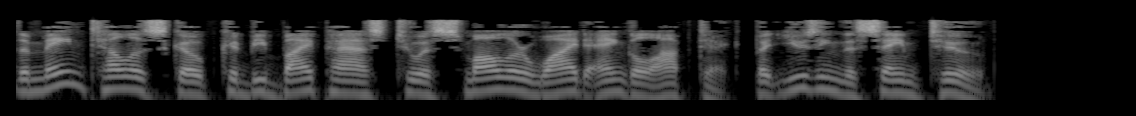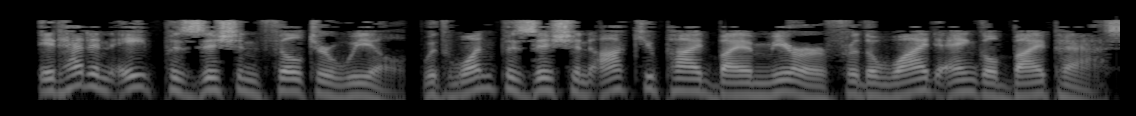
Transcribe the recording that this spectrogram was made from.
The main telescope could be bypassed to a smaller wide-angle optic, but using the same tube. It had an eight-position filter wheel, with one position occupied by a mirror for the wide-angle bypass.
